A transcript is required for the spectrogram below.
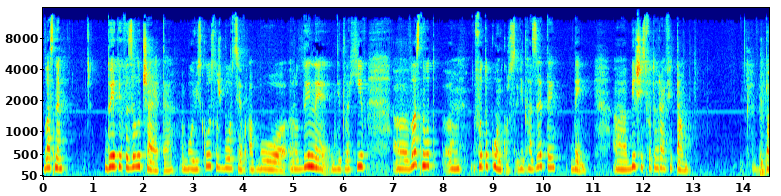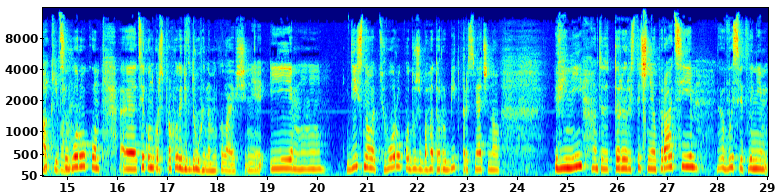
власне. До яких ви залучаєте або військовослужбовців, або родини, дітлахів. Е, Власне, от фотоконкурс від газети День. Більшість фотографій там. Так, Які вони? цього року цей конкурс проходить вдруге на Миколаївщині. І дійсно цього року дуже багато робіт присвячено війні, антитерористичній операції. Висвітлені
